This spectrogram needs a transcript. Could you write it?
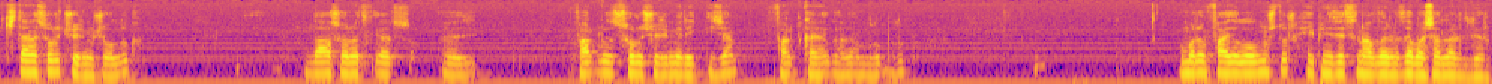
iki tane soru çözmüş olduk. Daha sonra tekrar e, farklı soru çözümleri ekleyeceğim. Farklı kaynaklardan bulup bulup. Umarım faydalı olmuştur. Hepinize sınavlarınıza başarılar diliyorum.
